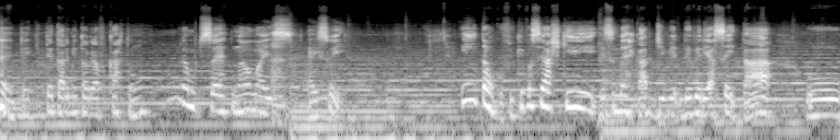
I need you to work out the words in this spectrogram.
tem que tentar imitar o gráfico cartoon. Não deu muito certo não, mas é isso aí. E então, Kufi, o que você acha que esse mercado deve- deveria aceitar? O,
